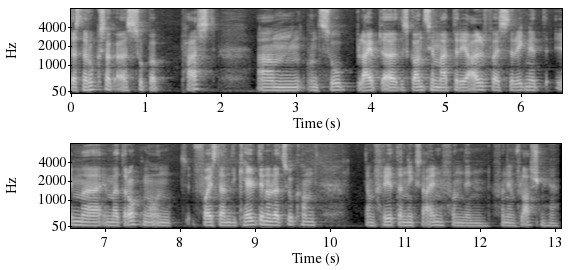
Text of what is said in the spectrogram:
dass der Rucksack auch super passt. Ähm, und so bleibt auch das ganze Material, falls es regnet, immer, immer trocken. Und falls dann die Kälte noch dazu kommt, dann friert dann nichts ein von den, von den Flaschen her.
